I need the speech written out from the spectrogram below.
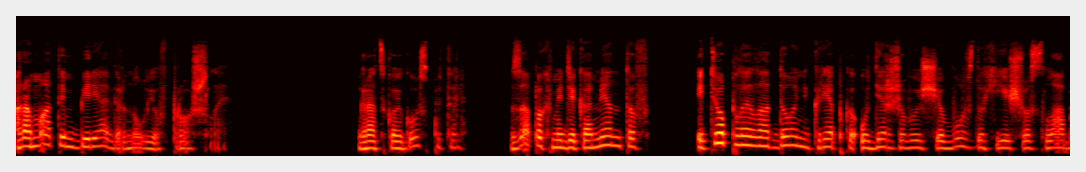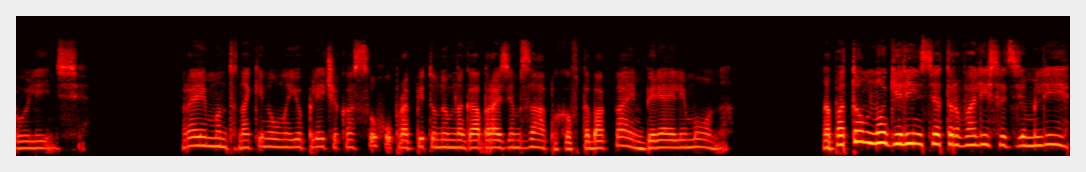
Аромат имбиря вернул ее в прошлое. Городской госпиталь, запах медикаментов и теплая ладонь, крепко удерживающая в воздухе еще слабую Линси. Реймонд накинул на ее плечи косуху, пропитанную многообразием запахов табака, имбиря и лимона. А потом ноги Линси оторвались от земли.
